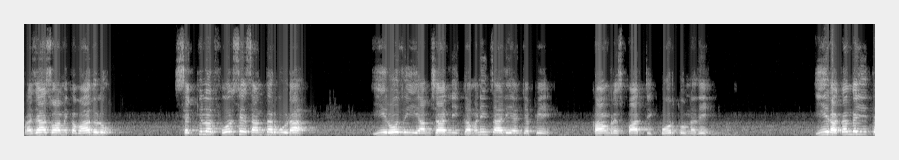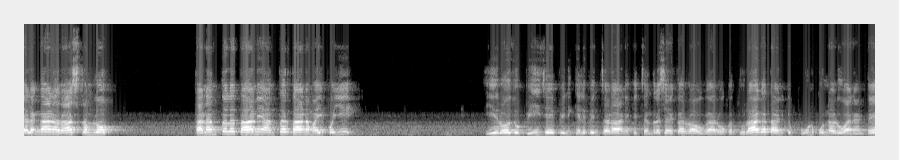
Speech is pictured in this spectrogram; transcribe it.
ప్రజాస్వామిక వాదులు సెక్యులర్ ఫోర్సెస్ అందరు కూడా ఈరోజు ఈ అంశాన్ని గమనించాలి అని చెప్పి కాంగ్రెస్ పార్టీ కోరుతున్నది. ఈ రకంగా ఈ తెలంగాణ రాష్ట్రంలో తనంతల తానే అంతర్ధానం అయిపోయి ఈరోజు బీజేపీని గెలిపించడానికి చంద్రశేఖరరావు గారు ఒక దురాగతానికి పూనుకున్నాడు అని అంటే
